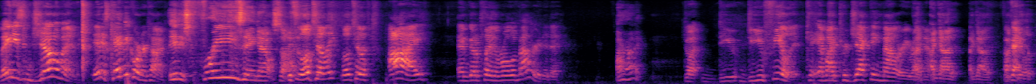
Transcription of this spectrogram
Ladies and gentlemen, it is camping corner time. It is freezing outside. It's a little chilly, a little chilly. I am going to play the role of Mallory today. All right. Do I, do you do you feel it? Am I projecting Mallory right now? I, I got it. I got it. Okay. I feel it.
